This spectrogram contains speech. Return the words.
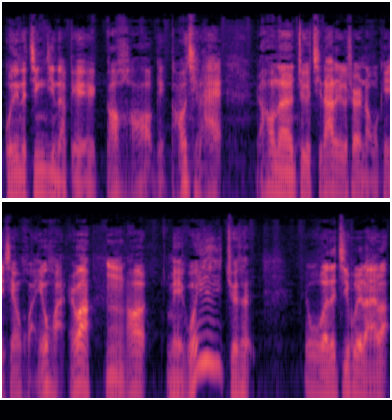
国内的经济呢给搞好，给搞起来，然后呢这个其他的这个事儿呢我可以先缓一缓，是吧？嗯，然后美国一觉得我的机会来了，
